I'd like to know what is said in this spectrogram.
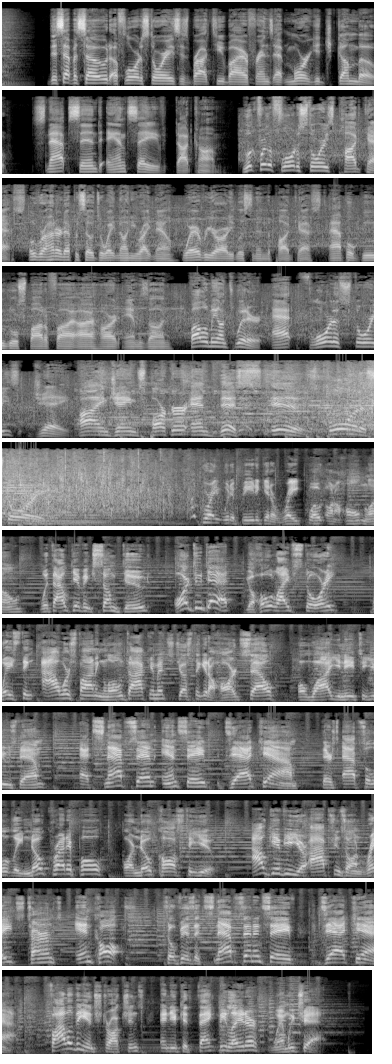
This episode of Florida Stories is brought to you by our friends at Mortgage Gumbo. Snap, send, and save.com. Look for the Florida Stories podcast. Over 100 episodes are waiting on you right now, wherever you're already listening to podcasts Apple, Google, Spotify, iHeart, Amazon. Follow me on Twitter at Florida Stories J. I'm James Parker, and this is Florida Stories. How great would it be to get a rate quote on a home loan without giving some dude or dudette your whole life story, wasting hours finding loan documents just to get a hard sell on why you need to use them? At SnapSend and Save.com, there's absolutely no credit pull or no cost to you. I'll give you your options on rates, terms, and costs. So visit SnapSend and Save Dadcam. Follow the instructions, and you can thank me later when we chat.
